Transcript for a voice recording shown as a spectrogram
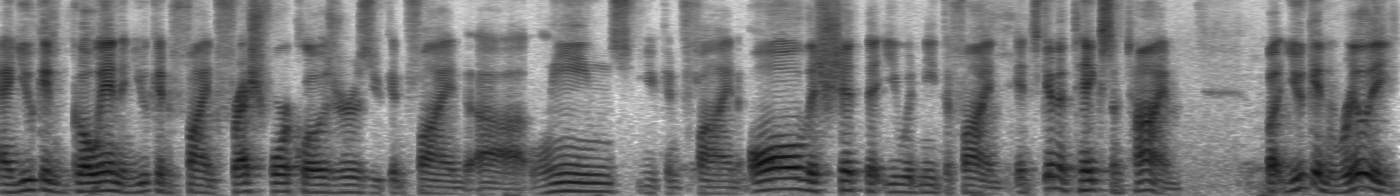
and you can go in and you can find fresh foreclosures you can find uh, liens you can find all the shit that you would need to find. It's going to take some time but you can really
